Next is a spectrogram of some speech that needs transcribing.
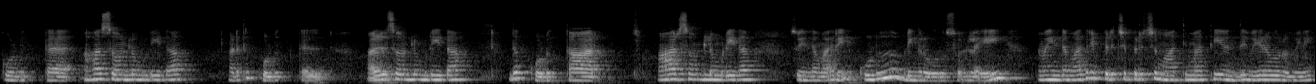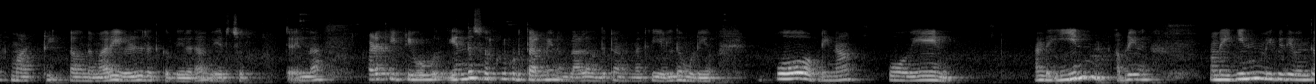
கொடுத்த. ஆ சவுண்டில் முடியுதா? அடுத்து கொடுத்தல். அல் சவுண்டில் முடியுதா? இந்த கொடுத்தார். ஆர் சவுண்டில் முடியுதா? ஸோ இந்த மாதிரி கொடு அப்படிங்கிற ஒரு சொல்லை நம்ம இந்த மாதிரி பிரித்து பிரித்து மாற்றி மாற்றி வந்து வேறு ஒரு வினைக்கு மாற்றி தகுந்த மாதிரி எழுதுறதுக்கு வேறு தான் வேறு சொல் சரிங்களா? அடுத்து இப்படி ஒவ்வொரு எந்த சொற்கள் கொடுத்தாலுமே நம்மளால் வந்துட்டு அந்த மாதிரி எழுத முடியும். போ அப்படின்னா போவேன். அந்த இன் அப்படின்னு அந்த இன் விகுதி வந்து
